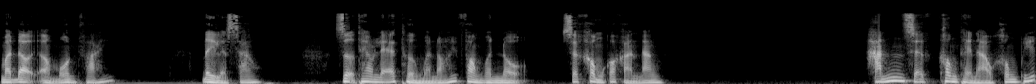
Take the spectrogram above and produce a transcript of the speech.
mà đợi ở môn phái. Đây là sao? Dựa theo lẽ thường mà nói Phong Vân Nộ sẽ không có khả năng. Hắn sẽ không thể nào không biết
